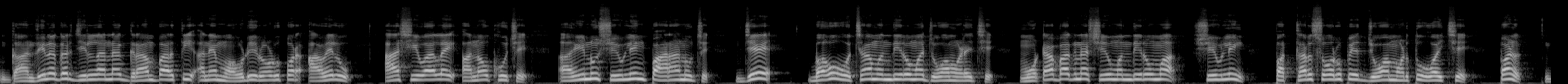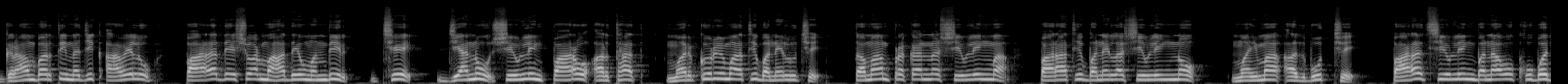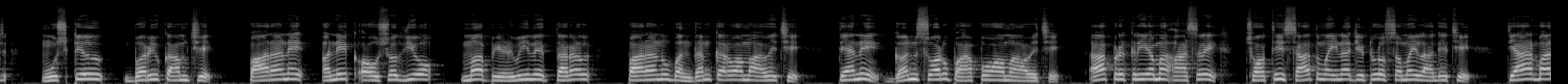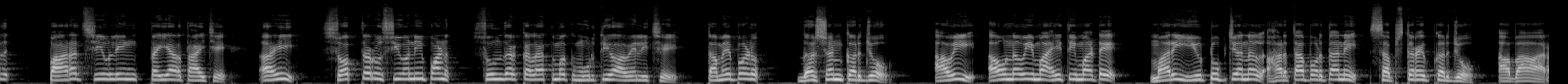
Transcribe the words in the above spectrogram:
ગાંધીનગર જિલ્લાના ગ્રામ ભારતી અને મહુડી રોડ ઉપર આવેલું આ શિવાલય અનોખું છે. અહીંનું શિવલિંગ પારાનું છે, જે બહુ ઓછા મંદિરોમાં જોવા મળે છે. મોટાભાગના શિવ મંદિરોમાં શિવલિંગ પથ્થર સ્વરૂપે જોવા મળતું હોય છે. પણ ગ્રામ ભારતી નજીક આવેલું પારાદેશ્વર મહાદેવ મંદિર છે, જ્યાંનું શિવલિંગ પારો અર્થાત મર્ક્યુરીમાંથી બનેલું છે. તમામ પ્રકારના શિવલિંગમાં પારાથી બનેલા શિવલિંગનો મહિમા અદ્ભુત છે. પારા શિવલિંગ બનાવવું ખૂબ જ મુશ્કેલ ભર્યું કામ છે. પારાને અનેક ઔષધિઓમાં ભેળવીને તરલ પારાનું બંધન કરવામાં આવે છે. તેને ઘન સ્વરૂપ આપવામાં આવે છે. આ પ્રક્રિયામાં આશરે છથી સાત મહિના જેટલો સમય લાગે છે. ત્યારબાદ પારદ શિવલિંગ તૈયાર થાય છે. અહીં સપ્ત ઋષિઓની પણ સુંદર કલાત્મક મૂર્તિઓ આવેલી છે. તમે પણ દર્શન કરજો. આવી અવનવી માહિતી માટે મારી યુટ્યુબ ચેનલ હરતા પડતાને સબસ્ક્રાઈબ કરજો. આભાર.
